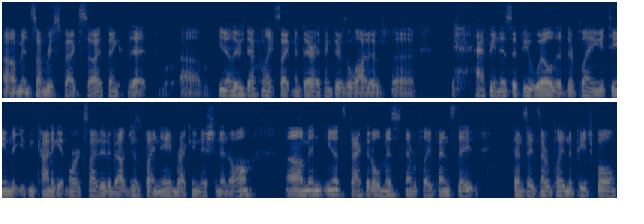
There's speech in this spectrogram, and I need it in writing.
um, in some respects. So I think that um, you know there's definitely excitement there. I think there's a lot of uh, happiness, if you will, that they're playing a team that you can kind of get more excited about just by name recognition at all. Um, and you know, it's the fact that Ole Miss never played Penn State. Penn State's never played in the Peach Bowl.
